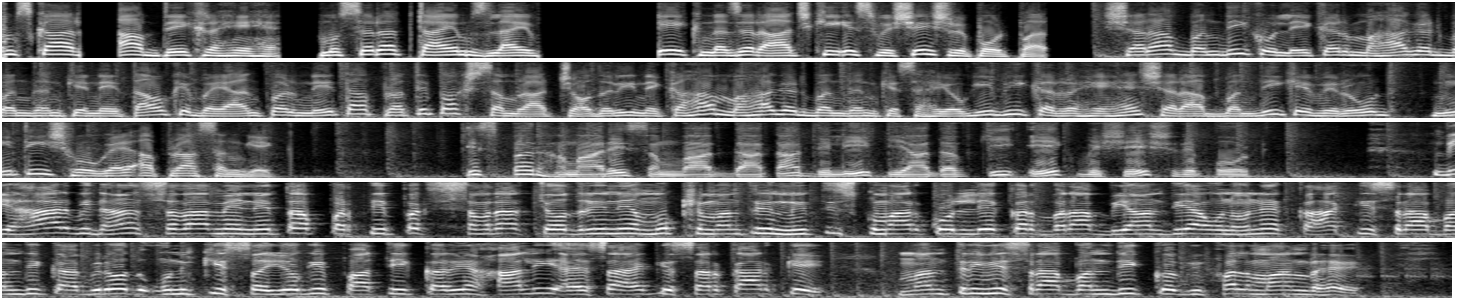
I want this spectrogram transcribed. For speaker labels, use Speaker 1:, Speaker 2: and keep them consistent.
Speaker 1: नमस्कार, आप देख रहे हैं मुसरत टाइम्स लाइव। एक नज़र आज की इस विशेष रिपोर्ट पर। शराबबंदी को लेकर महागठबंधन के नेताओं के बयान पर नेता प्रतिपक्ष सम्राट चौधरी ने कहा, महागठबंधन के सहयोगी भी कर रहे हैं शराबबंदी के विरोध, नीतीश हो गए अप्रासंगिक।
Speaker 2: इस पर हमारे संवाददाता दिलीप यादव की एक विशेष रिपोर्ट।
Speaker 3: बिहार विधानसभा में नेता प्रतिपक्ष सम्राट चौधरी ने मुख्यमंत्री नीतीश कुमार को लेकर बड़ा बयान दिया। उन्होंने कहा कि शराबबंदी का विरोध उनकी सहयोगी पार्टी करें। हाल ही ऐसा है कि सरकार के मंत्री भी शराबबंदी को विफल मान रहे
